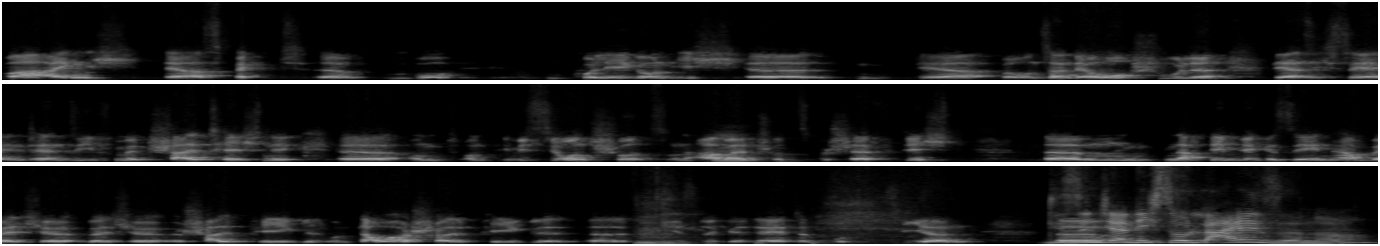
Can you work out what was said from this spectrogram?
war eigentlich der Aspekt, äh, wo ein Kollege und ich, äh, der bei uns an der Hochschule, der sich sehr intensiv mit Schalltechnik äh, und, und Emissionsschutz und mhm. Arbeitsschutz mhm. beschäftigt, ähm, nachdem wir gesehen haben, welche, welche Schallpegel und Dauerschallpegel äh, mhm. diese Geräte produzieren. Die sind ähm, ja nicht so leise, ne?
